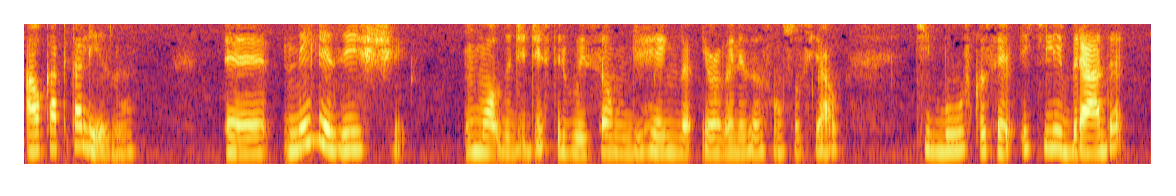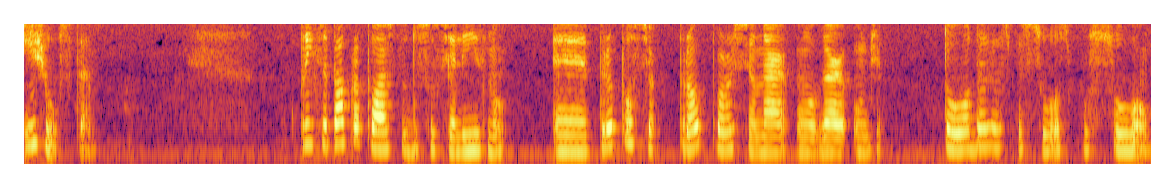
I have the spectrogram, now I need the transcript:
ao capitalismo. É, nele existe um modo de distribuição de renda e organização social que busca ser equilibrada e justa. O principal propósito do socialismo é proporcionar um lugar onde todas as pessoas possuam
